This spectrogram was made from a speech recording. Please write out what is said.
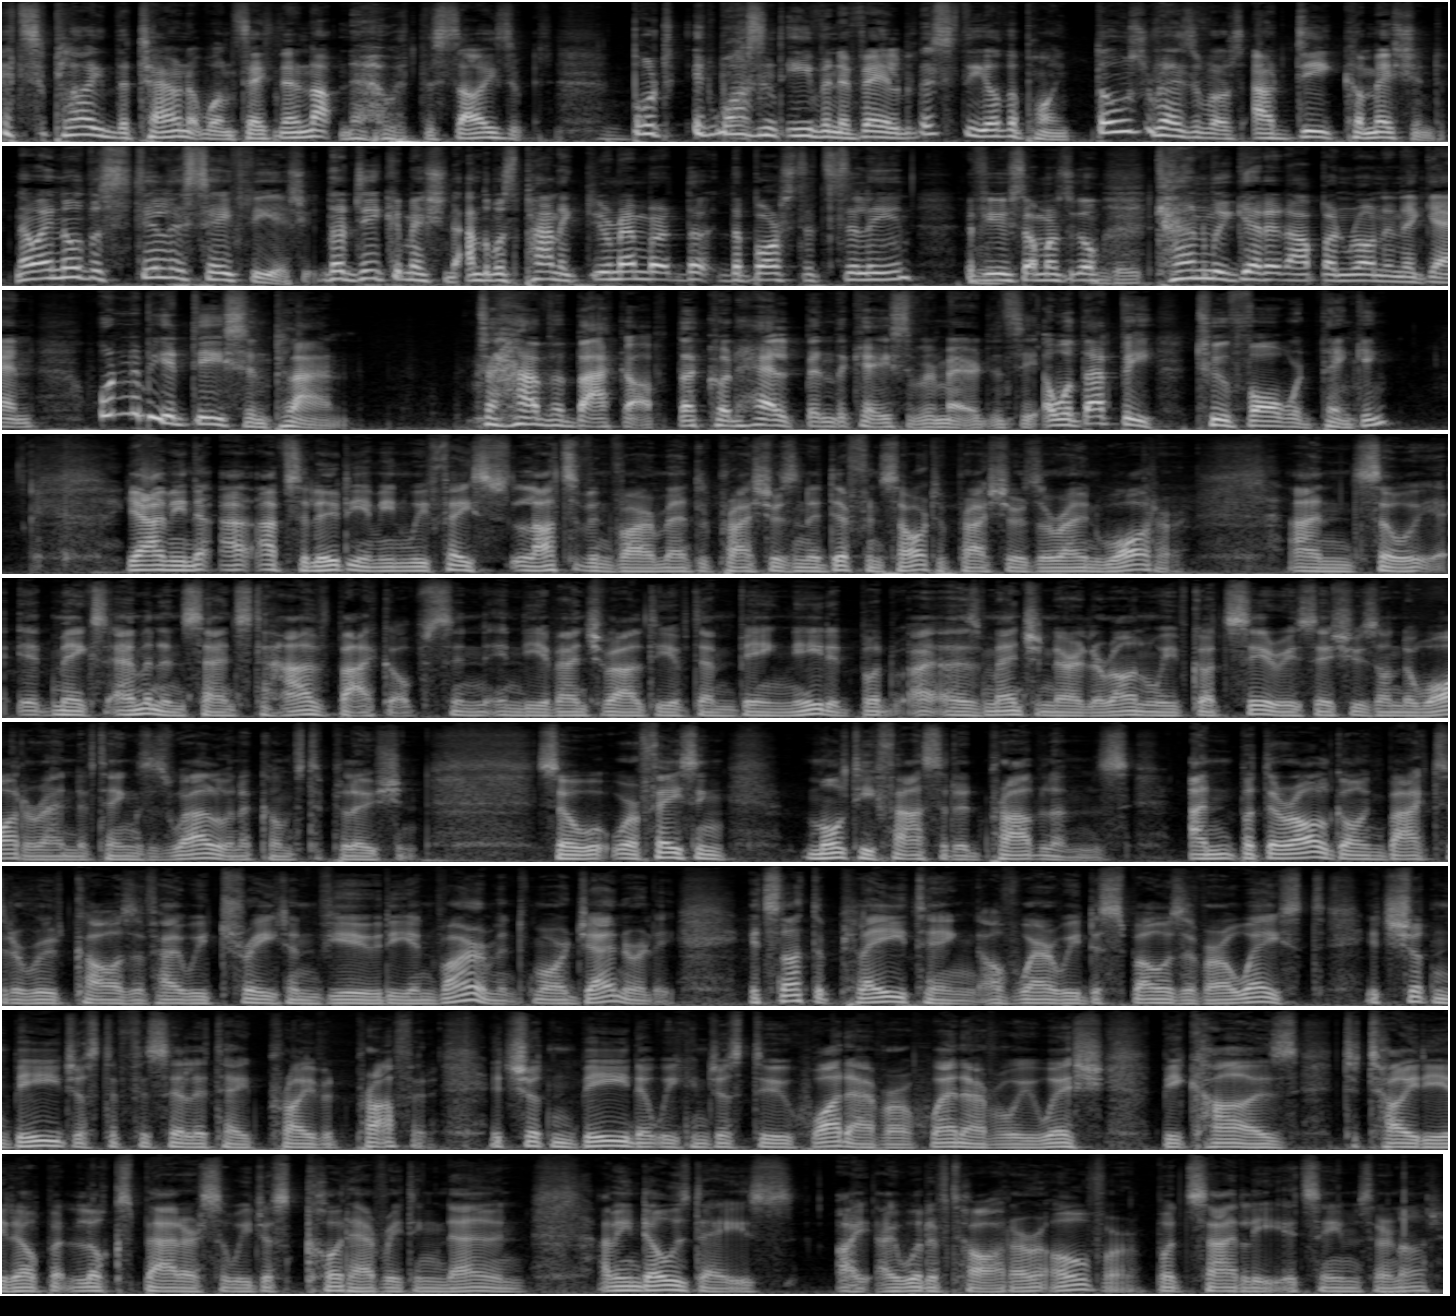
it supplied the town at one stage. Now, not now at the size of it, but it wasn't even available. This is the other point. Those reservoirs are decommissioned. Now, I know there's still a safety issue. They're decommissioned, and there was panic. Do you remember the, the burst at Staleen a few summers ago? Indeed. Can we get it up and running again? Wouldn't it be a decent plan to have a backup that could help in the case of emergency? Or would that be too forward thinking? Yeah, I mean, absolutely. I mean, we face lots of environmental pressures and a different sort of pressures around water. And so it makes eminent sense to have backups in, in the eventuality of them being needed. But uh, as mentioned earlier on, we've got serious issues on the water end of things as well when it comes to pollution. So we're facing multifaceted problems. And but they're all going back to the root cause of how we treat and view the environment more generally. It's not the plaything of where we dispose of our waste. It shouldn't be just to facilitate private profit. It shouldn't be that we can just do whatever whenever we wish because to tidy it up it looks better so we just cut everything down. I mean those days I, I would have thought are over, but sadly it seems they're not.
